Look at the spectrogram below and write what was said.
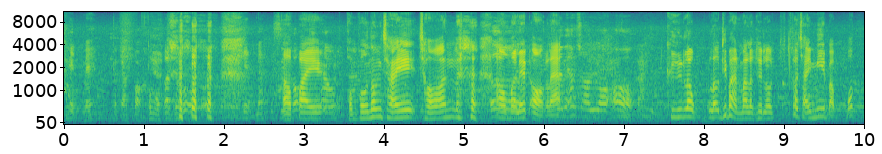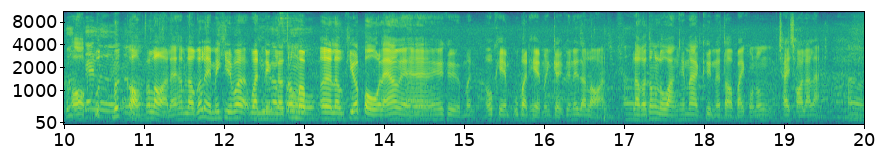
เข็ดไหมกับการปอกขโมยเข็ดนะซื้ต่อไปเข้าผมคงต้องใช้ช้อนเอาเมล็ดออกแล้ว ทำไมไม่เอาช้อนล้อออกอะ คือเราเราที่ผ่านมาเราคือเราก็ใช้มีดแบบปุ๊บปึ๊กออกได้ปึ๊กเลยปึ๊กเออออกตลอดเลยครับเราก็เลยไม่คิดว่าวันหนึ่งคิดเราว่าต้องมาโปรเออเราคิดว่าโปรแล้วไงฮะเออก็คือมันโอเคอุบัติเหตุมันเกิดขึ้นได้ตลอด เออ เราก็ต้องระวังให้มากขึ้นแล้วต่อไปคงต้องใช้ช้อนแล้วล่ะ เออ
